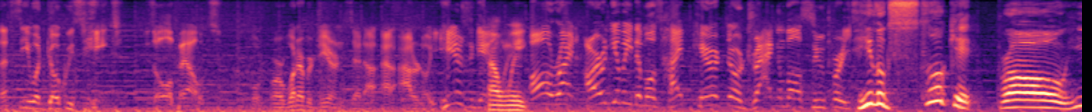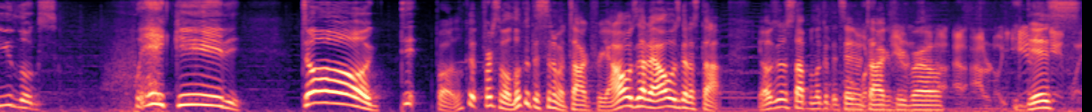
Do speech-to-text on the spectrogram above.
let's see what Goku's heat is all about. Or, whatever Jiren said. I, I, I don't know. Here's the game. I'm weak. All right, arguably the most hyped character of Dragon Ball Super. he looks look it bro he looks wicked dog Di- bro look at first of all look at the cinematography i always gotta I always gotta stop you always gotta stop and look at the cinematography bro said, I, I, don't know. Here's This- the.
